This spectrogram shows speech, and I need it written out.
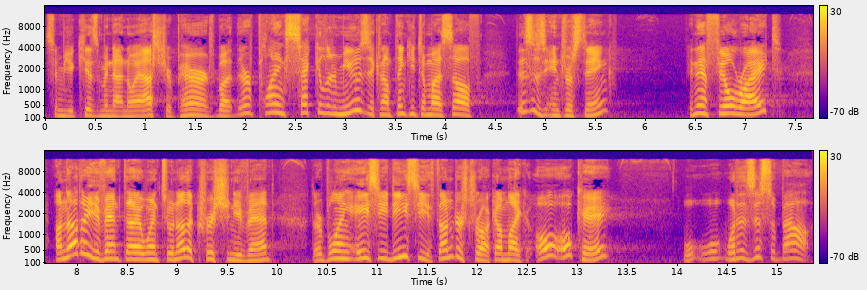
some of you kids may not know, ask your parents, but they're playing secular music. And I'm thinking to myself, this is interesting. Didn't it feel right? Another event that I went to, another Christian event, they're playing ACDC, Thunderstruck. I'm like, oh, okay. W- what is this about?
